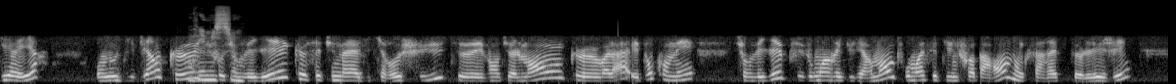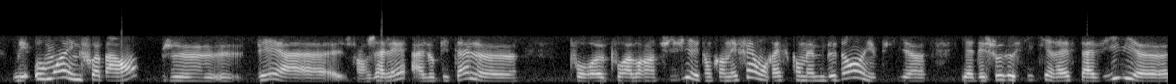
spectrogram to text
guérir. On nous dit bien qu'il faut surveiller, que c'est une maladie qui rechute éventuellement, que voilà. Et donc on est surveillé plus ou moins régulièrement. Pour moi, c'était une fois par an, donc ça reste léger. Mais au moins une fois par an, je vais, à, enfin, j'allais à l'hôpital pour, euh, pour avoir un suivi. Et donc, en effet, on reste quand même dedans. Et puis, euh, il y a des choses aussi qui restent à vie. Euh,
